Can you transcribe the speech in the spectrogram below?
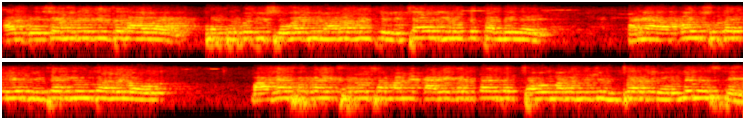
आज देशामध्ये त्यांचं नाव आहे. छत्रपती शिवाजी महाराजांचे विचार घेऊन ते चाललेले आहेत. आणि आपण सुद्धा तेच विचार घेऊन चाललेलो आहोत. माझ्यासारखा एक सर्वसामान्य कार्यकर्ता जर शाहू महाराजांचे विचार पेरले नसते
